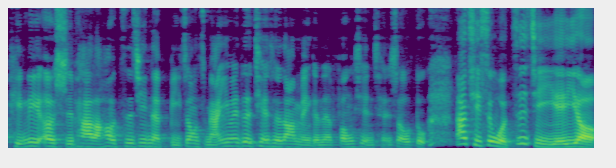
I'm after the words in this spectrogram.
停利二十趴？然后资金的比重怎么样？因为这牵涉到每个人的风险承受度。那其实我自己也有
